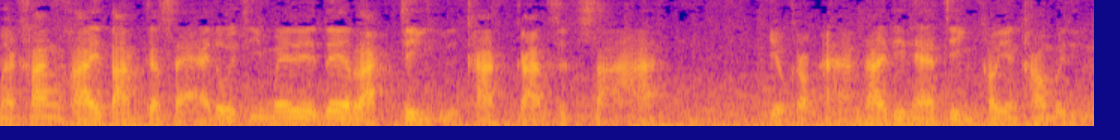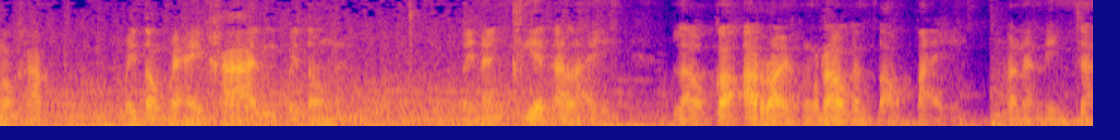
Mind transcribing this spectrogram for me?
มาคลั่งไคล้ตามกระแสโดยที่ไม่ได้ได้รักจริงหรือขาดการศึกษา เกี่ยวกับอาหารไทยที่แท้จริงเขายังเข้าไม่ถึงหรอกครับ ไม่ต้องไปให้ค่าหรือไม่ต้องไปนั่งเครียดอะไร เราก็อร่อยของเรากันต่อไป เท่านั้นเองจ้ะ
